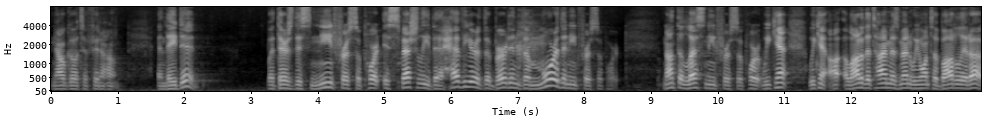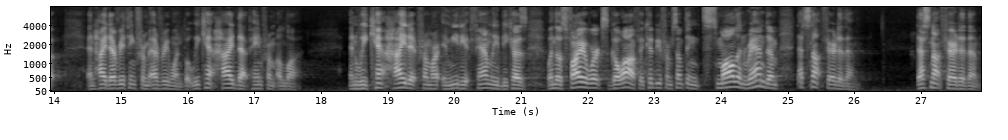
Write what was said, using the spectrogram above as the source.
now go to Fir'aun. And they did. But there's this need for support, especially the heavier the burden, the more the need for support. Not the less need for support. We can't, we can't, a lot of the time as men, we want to bottle it up and hide everything from everyone, but we can't hide that pain from Allah. And we can't hide it from our immediate family because when those fireworks go off, it could be from something small and random. That's not fair to them. That's not fair to them.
